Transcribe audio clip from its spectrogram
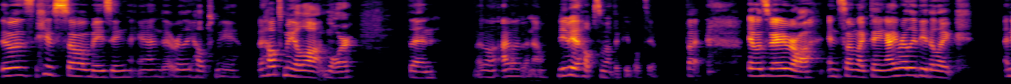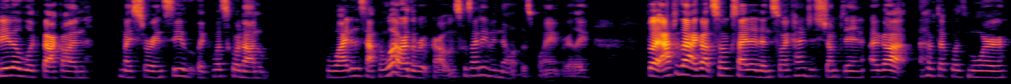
It was he was so amazing and it really helped me. It helped me a lot more than I don't I don't even know. Maybe it helped some other people too. But it was very raw. And so I'm like, dang, I really need to like I need to look back on my story and see like what's going on. Why did this happen? What are the root problems? Because I didn't even know at this point, really. But after that, I got so excited. And so I kind of just jumped in. I got hooked up with more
